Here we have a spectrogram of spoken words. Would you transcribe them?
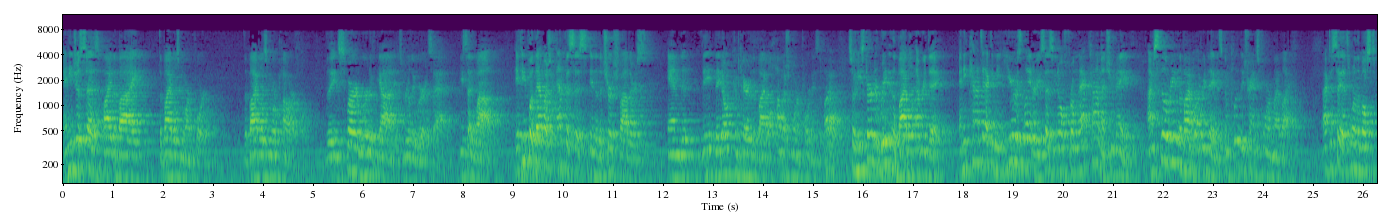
and he just says, by the by, the Bible's more important. The Bible's more powerful. The inspired Word of God is really where it's at. He said, wow, if you put that much emphasis into the church fathers and they, they don't compare to the Bible, how much more important is the Bible? So he started reading the Bible every day. And he contacted me years later. He says, you know, from that comment you made, I'm still reading the Bible every day. It's completely transformed my life. I have to say, that's one of the most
